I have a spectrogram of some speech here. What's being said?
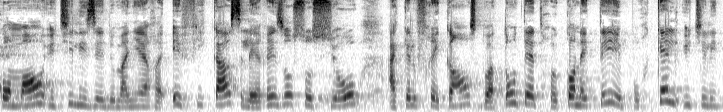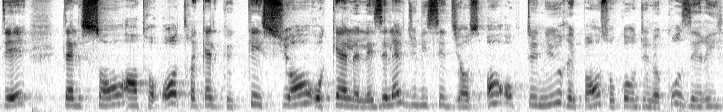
Comment utiliser de manière efficace les réseaux sociaux? À quelle fréquence doit-on être connecté et pour quelle utilité? Telles sont, entre autres, quelques questions auxquelles les élèves du lycée Dios ont obtenu réponse au cours d'une causerie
